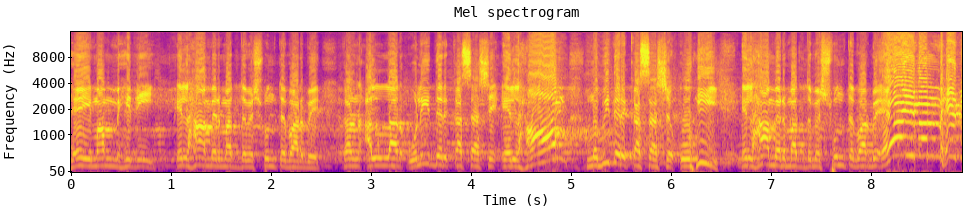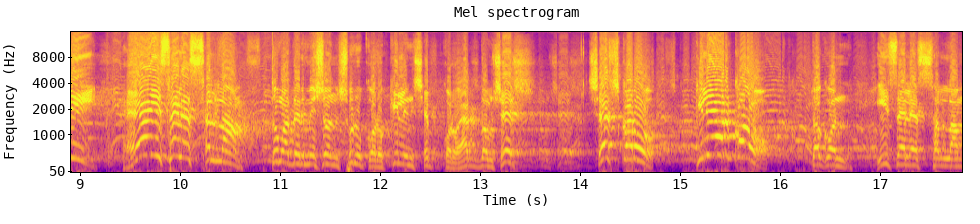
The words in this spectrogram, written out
হে ইমাম মেহেদি এলহামের মাধ্যমে শুনতে পারবে। কারণ আল্লাহর অলিদের কাছে আসে এলহাম নবীদের কাছে আসে ওহি। এলহামের মাধ্যমে শুনতে পারবে হে ইমাম মেহেদি, হে ঈসা তোমাদের মিশন শুরু করো, ক্লিন শেপ করো, একদম শেষ শেষ করো, ক্লিয়ার করো। তখন ঈসা আলাইহিস সালাম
